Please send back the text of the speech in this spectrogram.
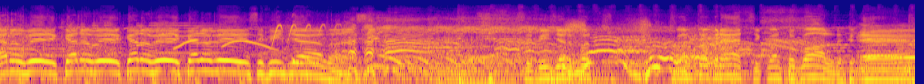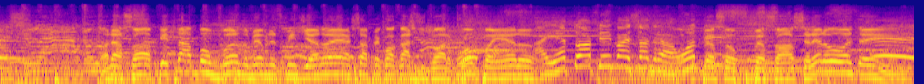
Quero ver, quero ver, quero ver, quero ver esse fim de ano. Esse fim de ano, quanto, quanto brete, quanto gole. É. Olha só, quem tá bombando mesmo nesse fim de ano é Chapecó Cartidor, companheiro. Aí é top, hein, vai, Sadrão? O Ontem. pessoal, o pessoal acelerou ontem. O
